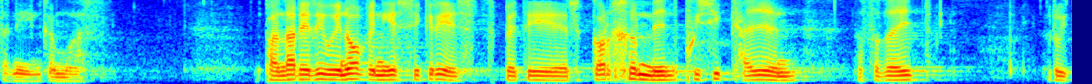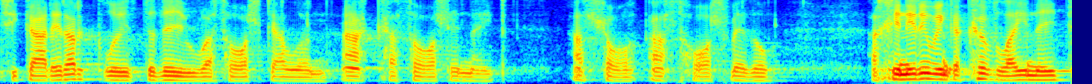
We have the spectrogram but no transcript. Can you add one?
da ni'n gymlaeth. Pan ddari rhywun ofyn Iesu Grist, be di'r gorchymyn pwysicau un, nath o ddeud, rwy ti garu'r arglwydd dy ddew a holl galon ac a holl enaid a, llo, a tholl feddwl. A chyn i rywun gael cyfle i wneud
